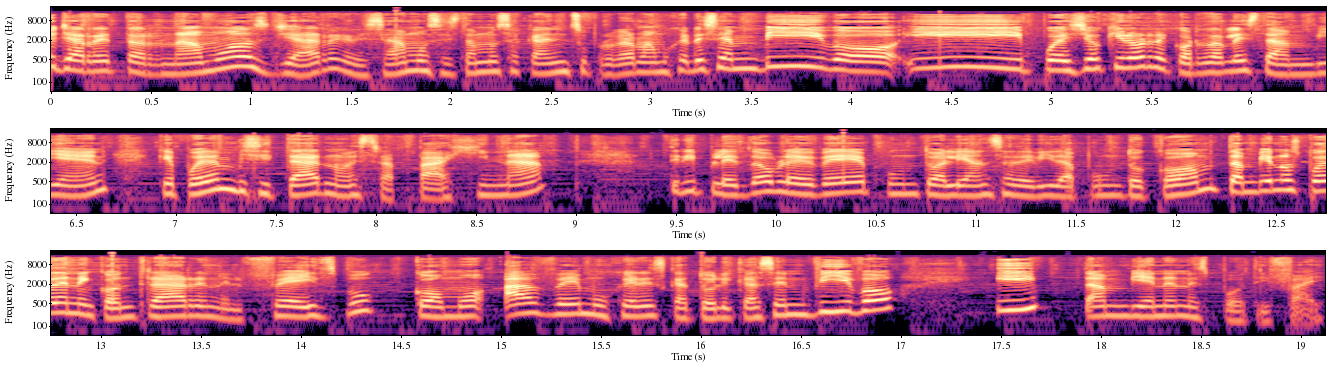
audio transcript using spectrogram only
ya retornamos, ya regresamos, estamos acá en su programa Mujeres en Vivo y pues yo quiero recordarles también que pueden visitar nuestra página www.alianzadevida.com. También nos pueden encontrar en el Facebook como AV Mujeres Católicas en Vivo y también en Spotify.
